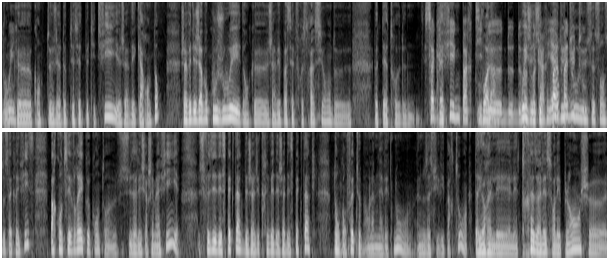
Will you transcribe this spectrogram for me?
Donc, oui. euh, quand j'ai adopté cette petite fille, j'avais 40 ans. J'avais déjà beaucoup joué, donc euh, j'avais pas cette frustration de peut-être de sacrifier une partie voilà. de, de, de oui, votre carrière. Pas du, pas tout, du tout ce sens de sacrifice. Par contre, c'est vrai que quand on, je suis allée chercher ma fille, je faisais des spectacles déjà. J'écrivais déjà des spectacles. Donc en fait, on l'amenait avec nous. Elle nous a suivis partout. D'ailleurs, elle est, elle est très l'aise sur les planches euh,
